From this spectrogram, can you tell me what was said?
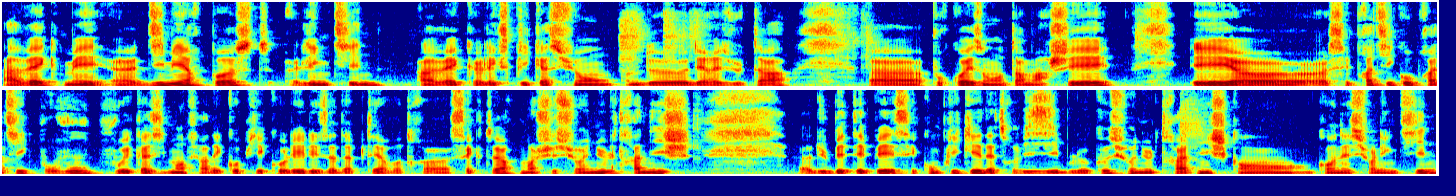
avec mes 10 meilleurs posts LinkedIn avec l'explication de, des résultats, euh, pourquoi ils ont autant marché. Et euh, c'est pratico-pratique pour vous. Vous pouvez quasiment faire des copier-coller, les adapter à votre euh, secteur. Moi, je suis sur une ultra niche du BTP. C'est compliqué d'être visible que sur une ultra niche quand, quand, on est sur LinkedIn.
